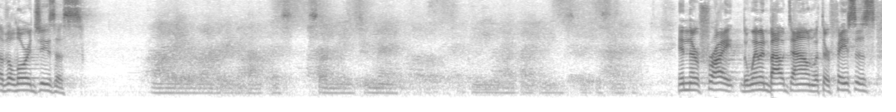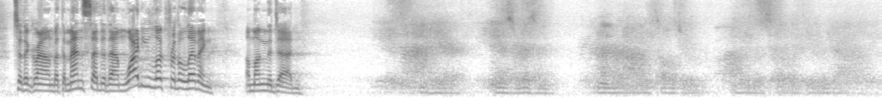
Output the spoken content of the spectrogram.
of the Lord Jesus. Wondering about this, suddenly two men, In their fright, the women bowed down with their faces to the ground. But the men said to them, Why do you look for the living among the dead? He is not here. He is risen. Remember how he told you while he was still with you in Galilee.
